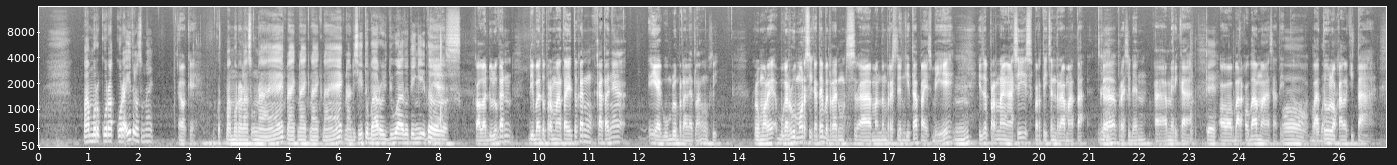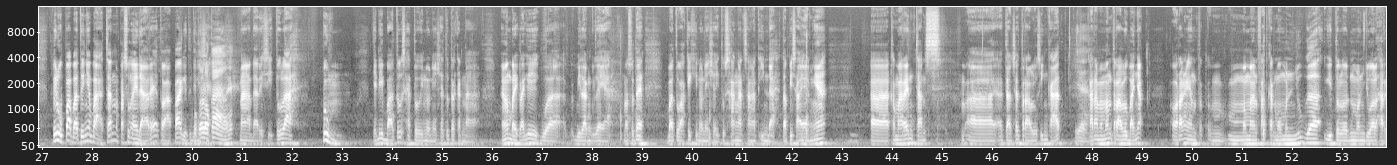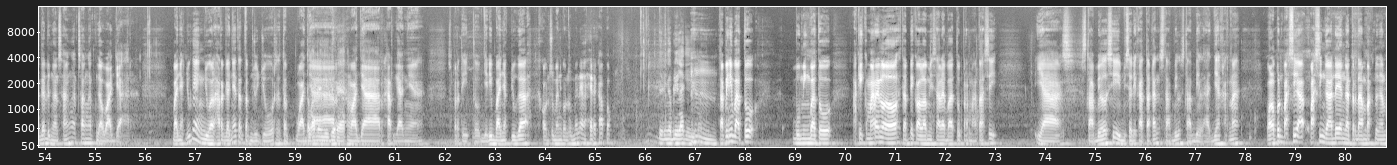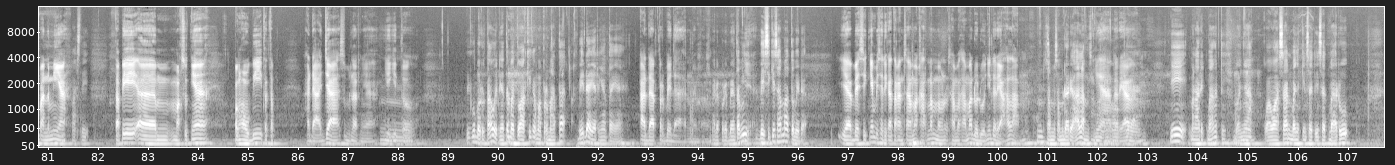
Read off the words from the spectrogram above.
pamor kura-kura itu langsung naik Oke. pamornya langsung naik naik naik naik naik nah di situ baru jual tuh tinggi itu Yes. Kalau dulu kan di Batu Permata itu kan katanya Iya, gue belum pernah lihat langsung sih. Rumornya bukan rumor sih, katanya beneran uh, mantan presiden kita Pak SBY Hmm, itu pernah ngasih seperti cenderamata ke Ya. presiden uh, Amerika, oke oh, Barack Obama saat itu, Oh, batu Obama. lokal kita. Tapi lupa batunya Bacan apa Sungai Dare atau apa gitu jenisnya. lokal ya Nah dari situlah, boom. Jadi batu satu Indonesia itu terkenal. Memang balik lagi gua bilang juga ya, maksudnya batu akik Indonesia itu sangat-sangat indah. Tapi sayangnya eh, kemarin chance eh, chance terlalu singkat. Ya karena memang terlalu banyak orang yang memanfaatkan momen juga gitu loh. Menjual harga dengan sangat-sangat nggak wajar. Banyak juga yang jual harganya tetap jujur tetap wajar. Yang jujur ya. wajar harganya. Seperti itu. Jadi banyak juga konsumen-konsumen yang akhirnya kapok. Jadi nggak beli lagi gitu. tapi ini batu booming batu aki kemarin loh. Tapi kalau misalnya batu permata sih ya stabil sih bisa dikatakan stabil stabil aja. Karena walaupun pasti pasti nggak ada yang nggak terdampak dengan pandemi ya. Pasti. Tapi em, maksudnya penghobi tetap ada aja sebenarnya. Ya Hmm. gitu. Tapi gue baru tahu ya, ternyata batu akik sama permata beda ya ternyata ya. Ada perbedaan memang. Ada perbedaan tapi Iya. basicnya sama atau beda ya basicnya bisa dikatakan sama karena sama-sama dua-duanya dari alam. Hmm, sama-sama dari alam semua. Ya dari Oke. alam. Ini menarik banget nih banyak wawasan banyak insight-insight baru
